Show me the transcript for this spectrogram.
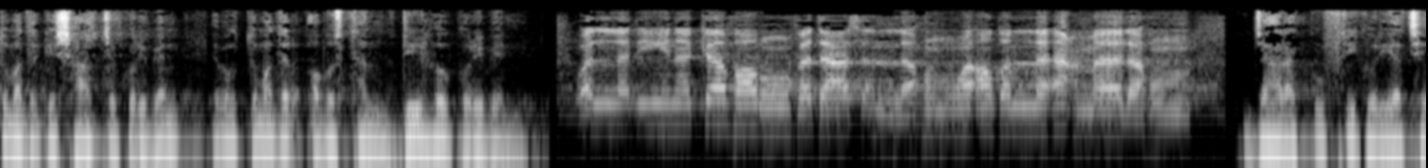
তোমাদেরকে সাহায্য করিবেন এবং তোমাদের অবস্থান দৃঢ় করিবেন والذين كفروا فتعسا لهم وأضل أعمالهم যাহারা কুফরি করিয়াছে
